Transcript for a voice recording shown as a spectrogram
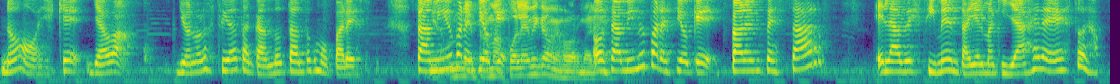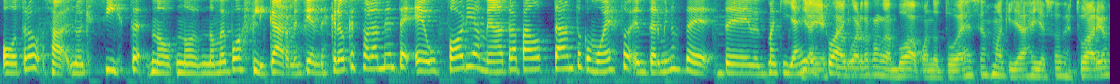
No, es que ya va. Yo no lo estoy atacando tanto como parece. O sea, a mí me pareció más que. polémica, mejor, María. O sea, a mí me pareció que, para empezar, la vestimenta y el maquillaje de esto es otro, o sea, no existe, no, no, no me puedo explicar, ¿me entiendes? Creo que solamente Euforia me ha atrapado tanto como esto en términos de, de maquillaje y, y ahí estoy de acuerdo con Gamboa, cuando tú ves esos maquillajes y esos vestuarios,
